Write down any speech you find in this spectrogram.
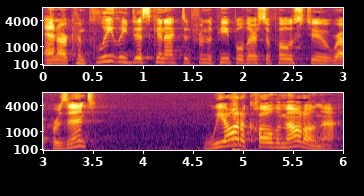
and are completely disconnected from the people they're supposed to represent. We ought to call them out on that.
